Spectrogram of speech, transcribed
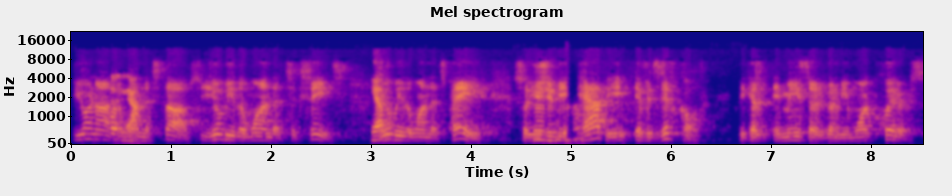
you're not oh, the yeah. one that stops, you'll be the one that succeeds. Yep. You'll be the one that's paid. So you mm-hmm. should be mm-hmm. happy if it's difficult because it means there's going to be more quitters.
